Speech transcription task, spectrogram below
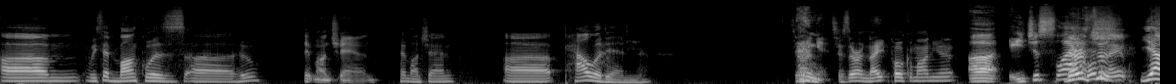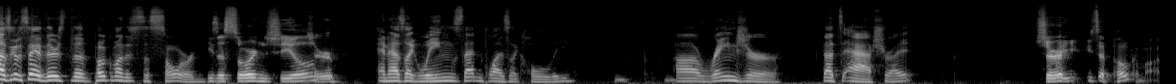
Um, we said monk was uh who? Hitmonchan. Hitmonchan. Uh, paladin. Dang it. Is there a knight Pokemon yet? Uh, Aegislash. There's just yeah, I was gonna say there's the Pokemon that's just a sword He's a sword and shield. Sure. and has like wings. That implies like holy. Uh, Ranger. That's Ash, right? Sure. Wait, you, you said Pokemon.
